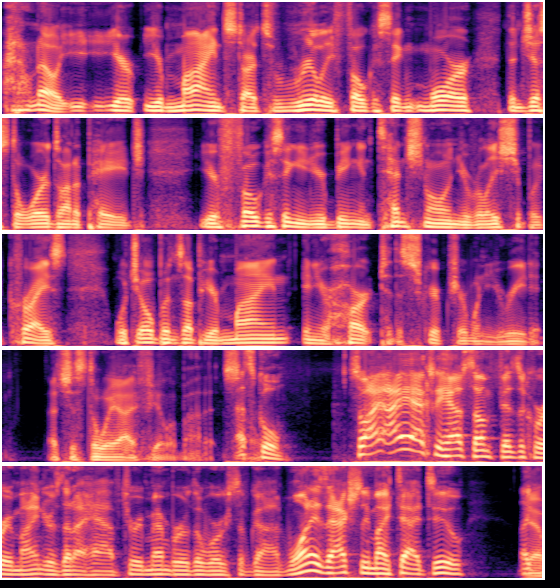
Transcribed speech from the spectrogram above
I don't know, your your mind starts really focusing more than just the words on a page. You're focusing and you're being intentional in your relationship with Christ, which opens up your mind and your heart to the scripture when you read it. That's just the way I feel about it. So, That's cool. So I, I actually have some physical reminders that I have to remember the works of God. One is actually my tattoo. Like Yeah.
